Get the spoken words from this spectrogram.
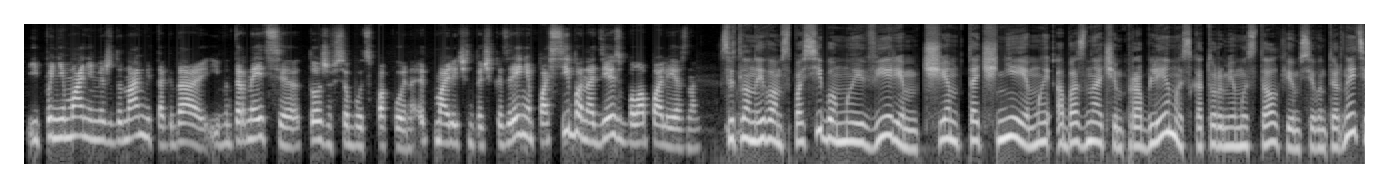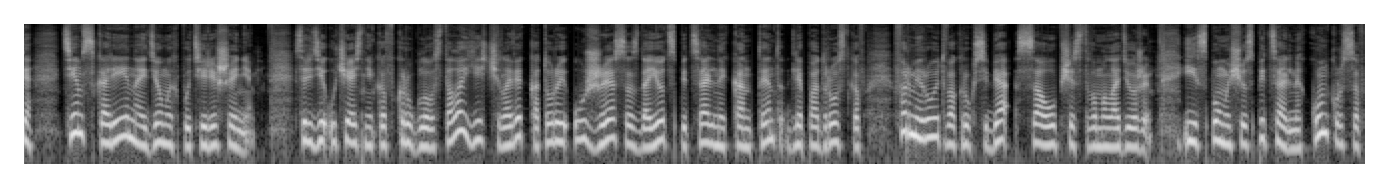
и понимание между нами, тогда и в интернете тоже все будет спокойно. Это моя личная точка зрения. Спасибо, надеюсь, была полезна. Светлана, и вам спасибо. Мы верим, чем точнее мы обозначим проблемы, с которыми мы сталкиваемся в интернете, тем скорее найдем их пути решения. Среди участников круглого стола есть человек, который уже создает специальный контент для подростков, формирует вокруг себя сообщество молодежи и с помощью специальных конкурсов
